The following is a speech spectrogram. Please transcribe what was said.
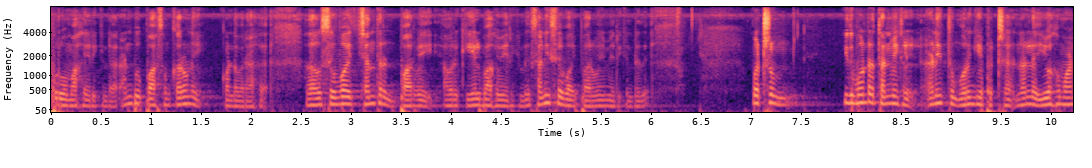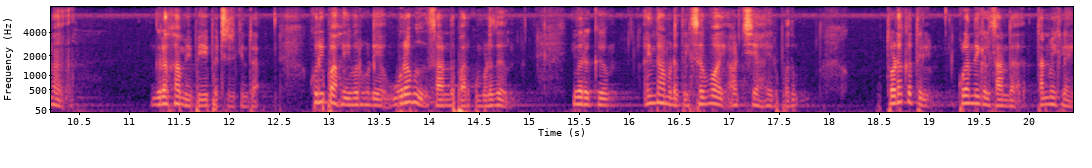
பூர்வமாக இருக்கின்றார். அன்பு பாசம் கருணை கொண்டவராக அதாவது செவ்வாய் சந்திரன் பார்வை அவருக்கு இயல்பாகவே இருக்கின்றது. சனி செவ்வாய் பார்வையும் இருக்கின்றது. மற்றும் இதுபோன்ற தன்மைகள் அனைத்தும் ஒருங்கே பெற்ற நல்ல யோகமான கிரக அமைப்பை பெற்றிருக்கின்றார். குறிப்பாக இவருடைய உறவு சார்ந்து பார்க்கும் பொழுது இவருக்கு ஐந்தாம் இடத்தில் செவ்வாய் ஆட்சியாக இருப்பதும் தொடக்கத்தில் குழந்தைகள் சார்ந்த தன்மைகளை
